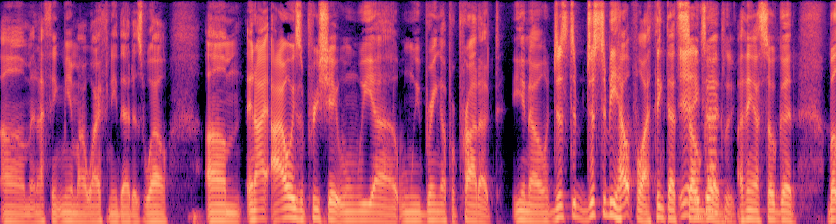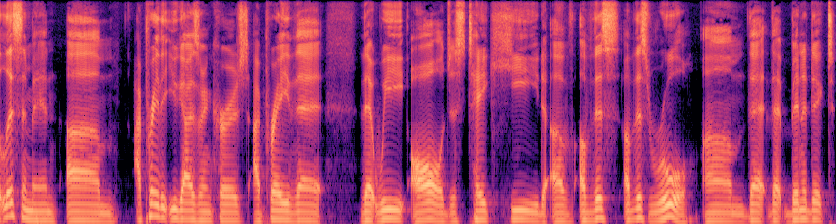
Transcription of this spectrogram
Um, and I think me and my wife need that as well. Um, and I, I always appreciate when we uh, when we bring up a product, you know, just to just to be helpful. I think that's Yeah, so exactly. good. I think that's so good. But listen, man, um, I pray that you guys are encouraged. I pray that that we all just take heed of of this of this rule um, that that Benedict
